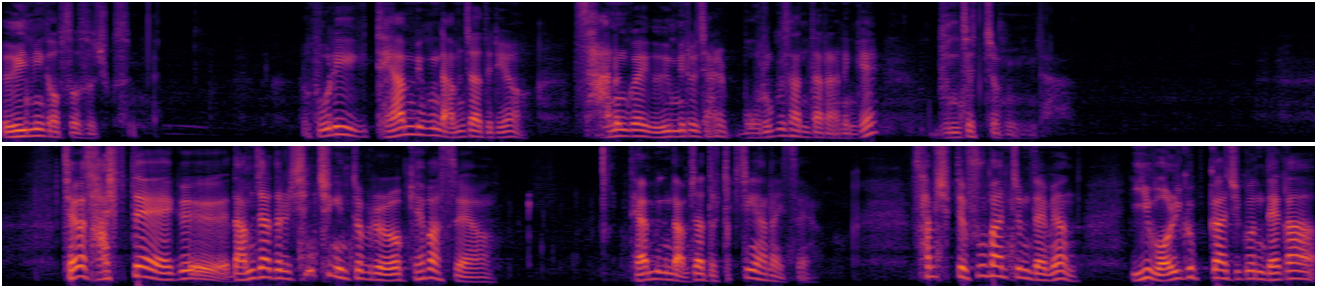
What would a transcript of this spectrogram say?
의미가 없어서 죽습니다. 우리 대한민국 남자들이요 사는 거에 의미를 잘 모르고 산다라는 게 문제점입니다. 제가 40대 그 남자들 심층 인터뷰를 이렇게 해봤어요. 대한민국 남자들 특징이 하나 있어요. 30대 후반쯤 되면 이 월급 가지고 내가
